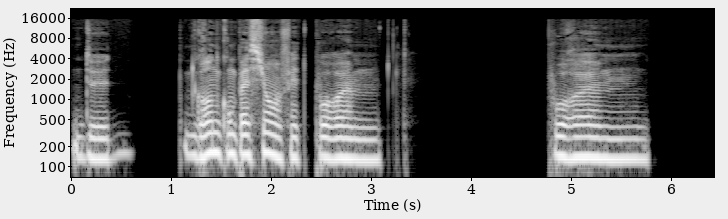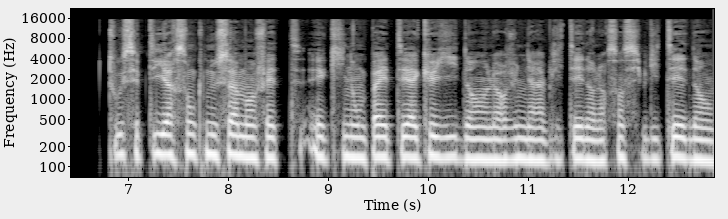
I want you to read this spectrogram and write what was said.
de grande compassion en fait pour, pour euh, tous ces petits garçons que nous sommes en fait et qui n'ont pas été accueillis dans leur vulnérabilité, dans leur sensibilité, dans,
